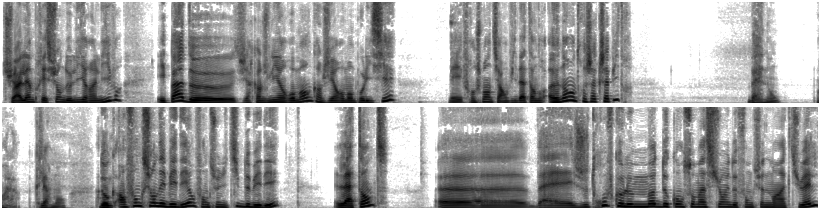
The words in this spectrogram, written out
tu as l'impression de lire un livre et pas de. Je veux dire, quand je lis un roman, quand je lis un roman policier, mais franchement, tu as envie d'attendre un an entre chaque chapitre? Ben non. Voilà, clairement. Donc, en fonction des BD, en fonction du type de BD, l'attente, euh, ben, je trouve que le mode de consommation et de fonctionnement actuel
